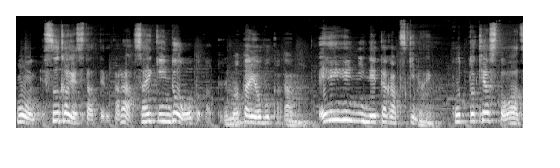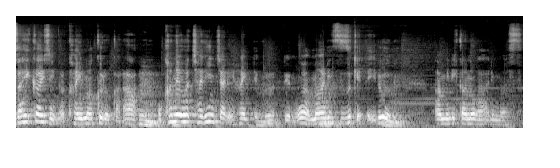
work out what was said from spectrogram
もう数ヶ月経ってるから、最近どう？とかってね、また呼ぶから、うん永遠にネタが尽きない。うんポッドキャストは財界人が買いまくるから、うんお金はチャリンチャリン入ってくるっていうのが回り続けているうんアメリカのがあります。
